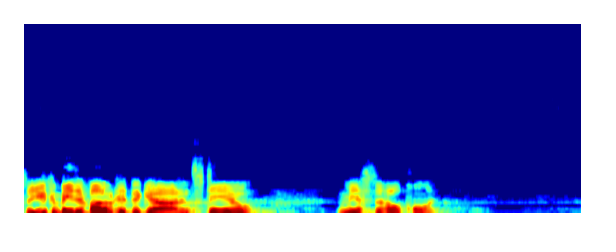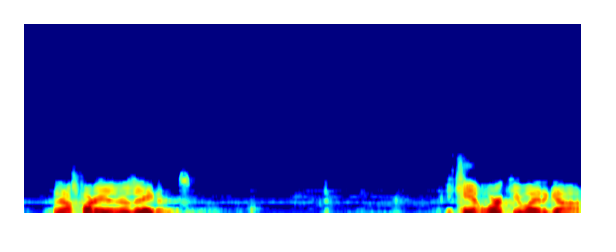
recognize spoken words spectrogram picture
So you can be devoted to God and still miss the whole point. And that was part of Israel's ignorance. You can't work your way to God.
